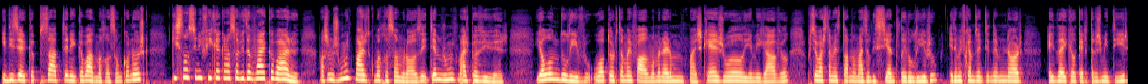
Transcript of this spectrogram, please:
e dizer que, apesar de terem acabado uma relação connosco, que isso não significa que a nossa vida vai acabar. Nós somos muito mais do que uma relação amorosa e temos muito mais para viver. E ao longo do livro, o autor também fala de uma maneira muito mais casual e amigável, por isso eu acho que também se torna mais aliciante ler o livro e também ficamos a entender melhor a ideia que ele quer transmitir.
